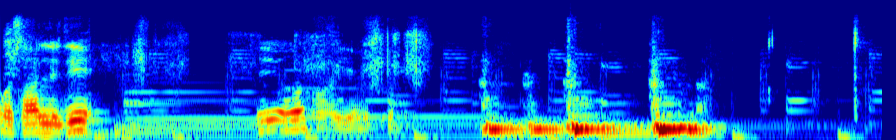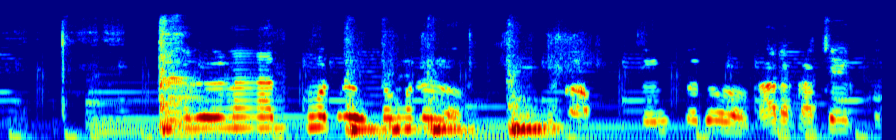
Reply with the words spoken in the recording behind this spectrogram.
oh salih deh iya oh iya oke Tunggu dulu, tunggu dulu, tunggu dulu. Buka pintu dulu, ada kaceku.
